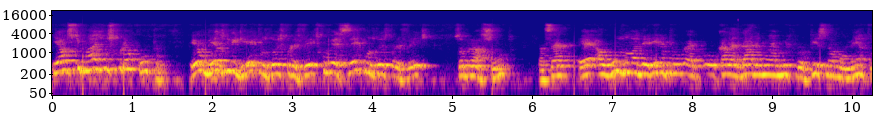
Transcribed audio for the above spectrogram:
E é os que mais nos preocupam. Eu mesmo liguei para os dois prefeitos, conversei com os dois prefeitos sobre o assunto, tá certo? É, alguns não aderiram, por, é, o calendário não é muito propício no momento,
